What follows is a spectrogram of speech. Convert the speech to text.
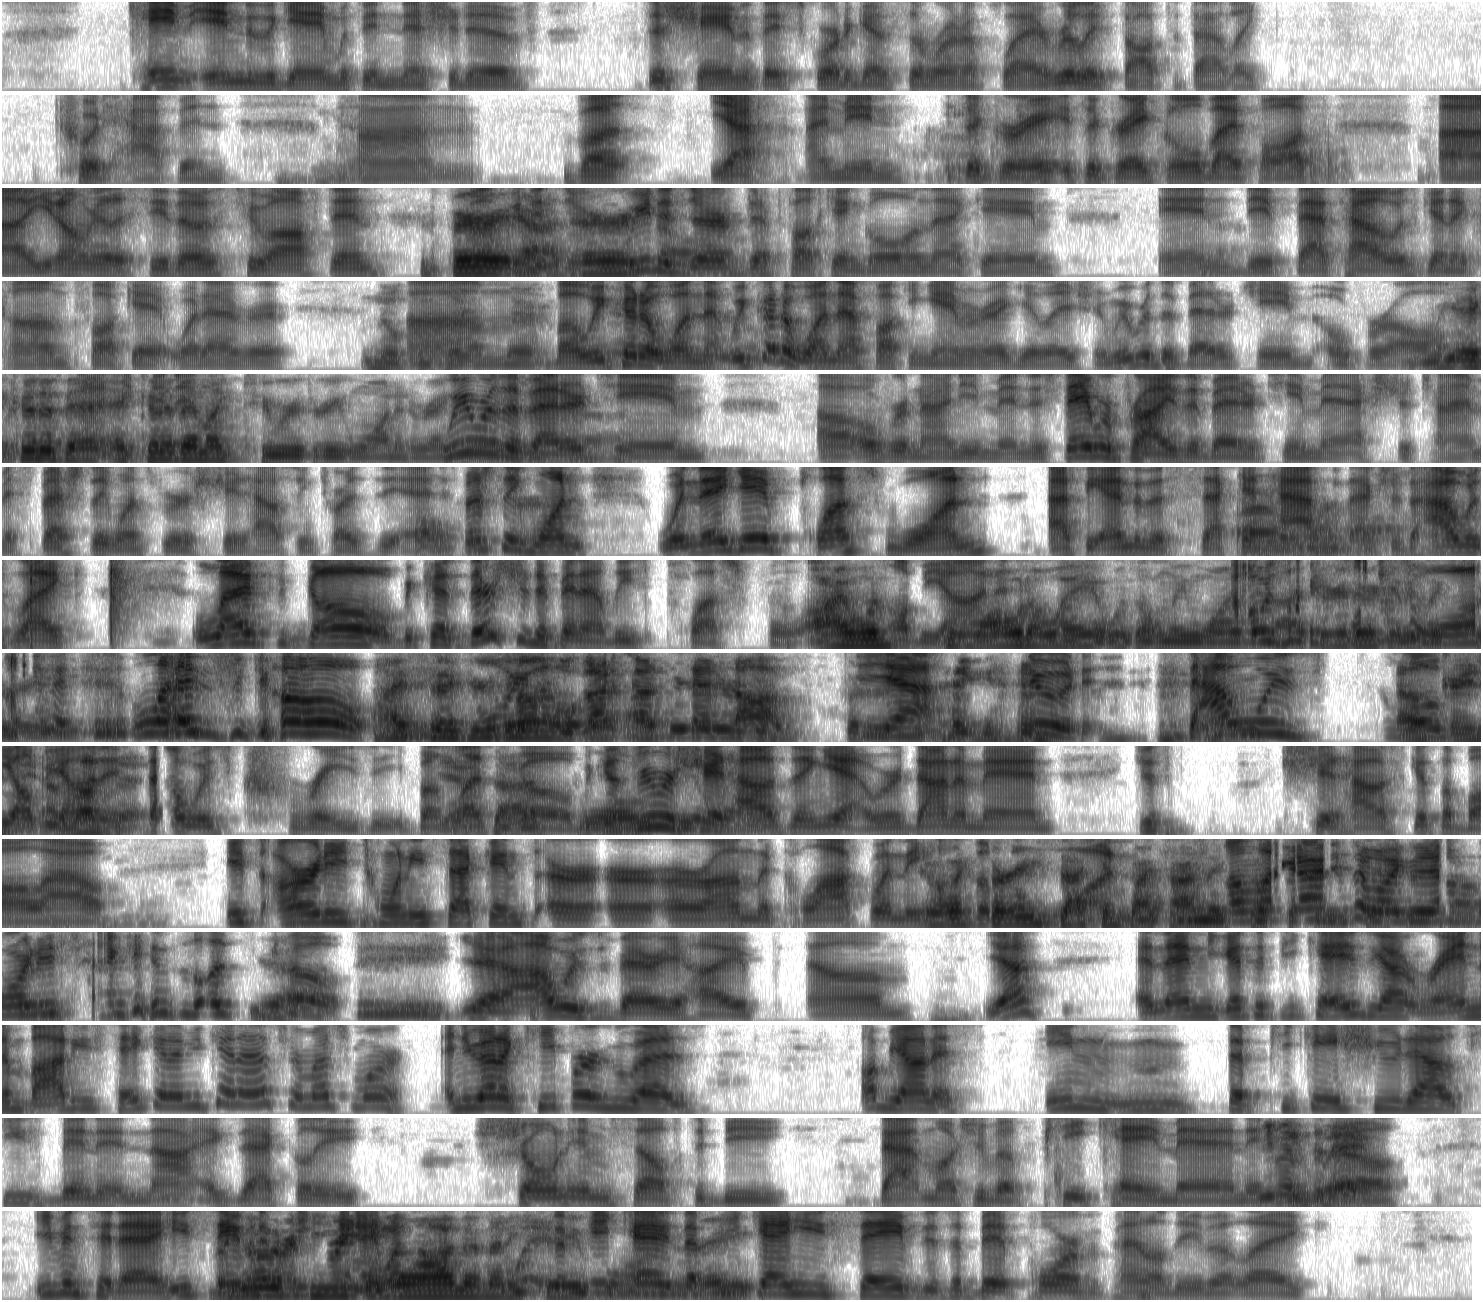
came into the game with the initiative. It's a shame that they scored against the run of play. I really thought that that like could happen. Yeah. Um, but yeah, I mean, it's a great, it's a great goal by Pote. Uh, you don't really see those too often. It's very, we, yeah, deserve, very we deserved a fucking goal in that game. And if that's how it was gonna come, fuck it, whatever. No complaints Um, there. but we Yeah. could have won that. We could have won that fucking game in regulation. We were the better team overall. Yeah, over It could have been. It could have been like two or three one in regulation. we were the better team uh, over 90 minutes. They were probably the better team in extra time, especially once we were shit housing towards the end. Oh, especially sure. one when they gave plus one at the end of the second Oh, half of extra time. I was like, let's go because there should have been at least plus four. I was I'll be blown honest. away. It was only one. I was like, figured they were plus getting one. like. Let's go. I figured. Oh well, they we- were- Ugarte I got sent they were getting off. Yeah. Dude, that was- was That low key. I'll be honest, it. that was crazy. But Yeah. let's go because we were me shit housing. Yeah, we were down a man. Just shit house. Get the ball out. It's already 20 seconds or, or, or on the clock when they It was held like up 30 a seconds one. by the time they. I'm took like, the all right, so we're gonna have something. 40 seconds. Let's Yeah. go. Yeah, I was very hyped. Um, yeah. And then you get the PKs, you got random bodies taken, and you can't ask for much more. And you got a keeper who has, I'll be honest, in the PK shootouts he's been in, not exactly shown himself to be that much of a PK man, if Even you today. will. Even today, he saved the to first P three, he for went the one, and then he way. the saved PK, one. the right? PK he saved is a bit poor of a penalty, but like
